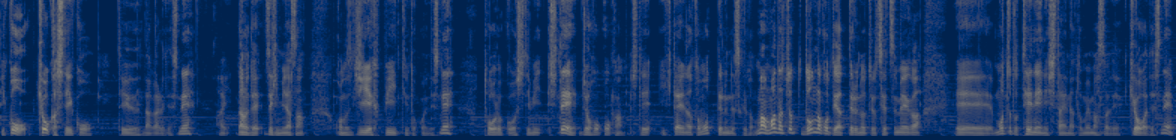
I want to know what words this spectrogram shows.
いこう、強化していこうっていう流れですね。はい。なので、ぜひ皆さん、この GFP っていうところにですね、登録をしてみ、して、情報交換していきたいなと思ってるんですけど、まあ、まだちょっとどんなことやってるのという説明が、えー、もうちょっと丁寧にしたいなと思いますので、今日はですね、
